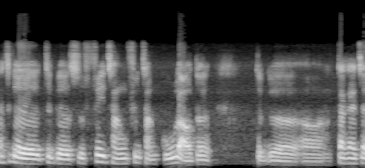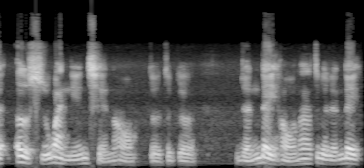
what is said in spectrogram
那这个这个是非常非常古老的这个呃，大概在二十万年前哦的这个人类哈。那这个人类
